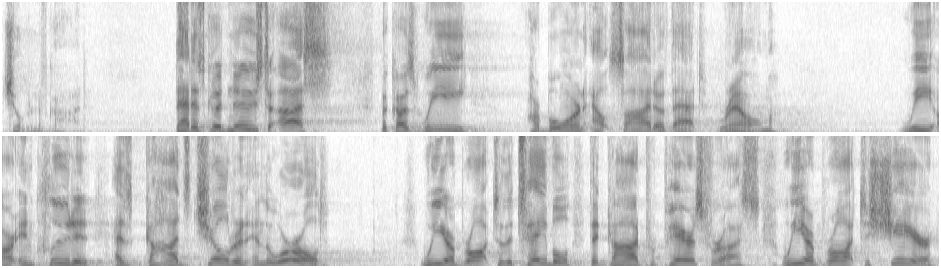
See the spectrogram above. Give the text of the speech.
children of God. That is good news to us because we are born outside of that realm. We are included as God's children in the world. We are brought to the table that God prepares for us. We are brought to share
